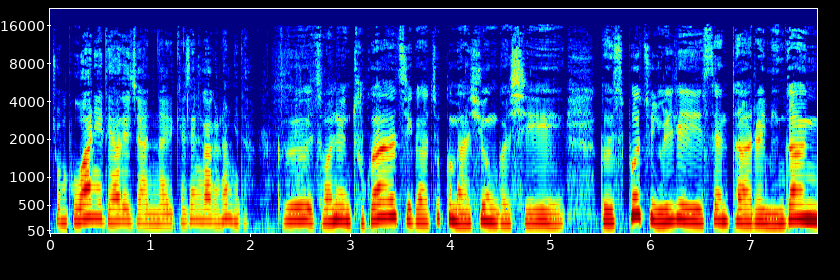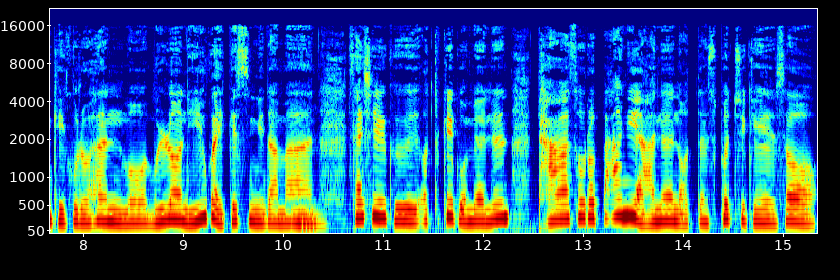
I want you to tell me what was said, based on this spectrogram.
좀 보완이 돼야 되지 않나 이렇게 생각을 합니다. 그 저는 두 가지가 조금 아쉬운 것이 그 스포츠 윤리 센터를 민간 기구로 한 뭐 물론 이유가 있겠습니다만 음. 사실 그 어떻게 보면은 다 서로 빤히 아는 어떤 스포츠계에서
